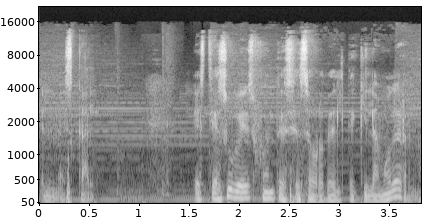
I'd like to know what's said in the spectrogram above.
el mezcal. Este a su vez fue antecesor del tequila moderno.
